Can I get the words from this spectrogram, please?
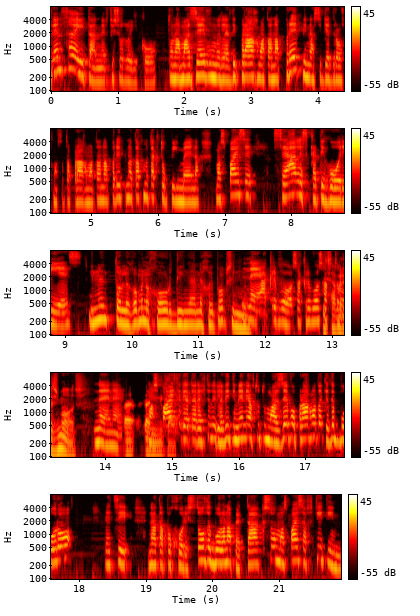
δεν θα ήταν φυσιολογικό. Το να μαζεύουμε δηλαδή πράγματα, να πρέπει να συγκεντρώσουμε αυτά τα πράγματα, να πρέπει να τα έχουμε τακτοποιημένα, μας πάει σε, σε άλλες κατηγορίες. Είναι το λεγόμενο hoarding, αν έχω υπόψη μου. Ναι, ακριβώς, ακριβώς αυτό. Θησαυρισμός. Ναι, ναι. τα Μας ελληνικά. πάει στη διαταραχή του, δηλαδή την έννοια αυτού του μαζεύω πράγματα και δεν μπορώ έτσι, να τα αποχωριστώ, δεν μπορώ να πετάξω. Μας πάει σε αυτή την,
